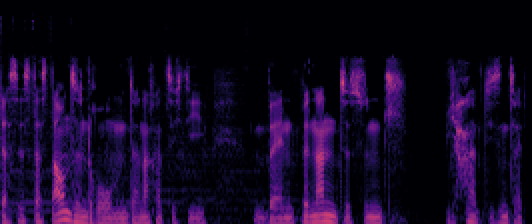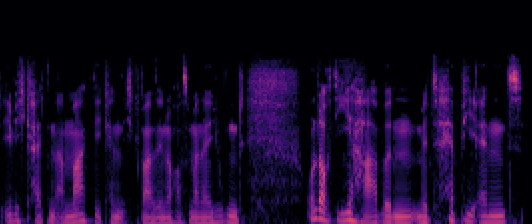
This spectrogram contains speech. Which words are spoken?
das ist das Down-Syndrom. Danach hat sich die Band benannt. Es sind, ja, die sind seit Ewigkeiten am Markt, die kenne ich quasi noch aus meiner Jugend. Und auch die haben mit Happy End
